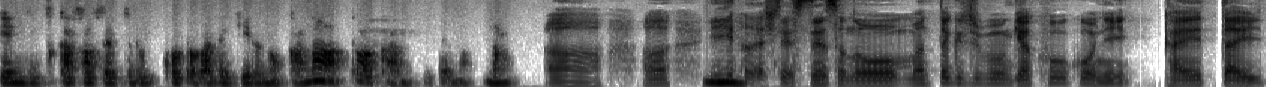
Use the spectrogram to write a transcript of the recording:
現実化させることができるのかなとは感じてますね。ああ、いい話ですね。その、全く自分を逆方向に変えたいっ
